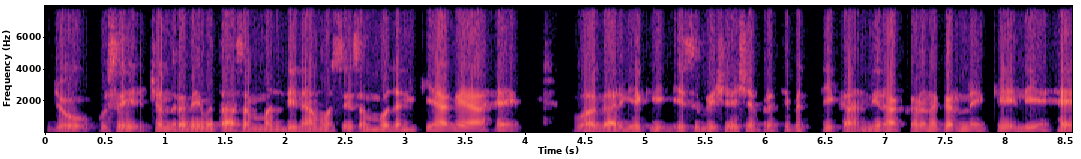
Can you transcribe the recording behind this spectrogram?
जो उसे चंद्र देवता संबंधी नामों से संबोधन किया गया है, वह गार्ग्य की इस विशेष प्रतिपत्ति का निराकरण करने के लिए है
